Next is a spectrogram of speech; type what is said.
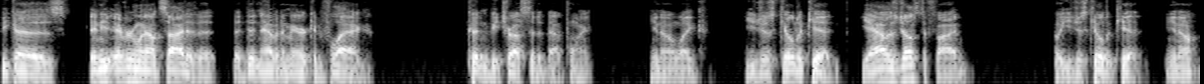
because any everyone outside of it that didn't have an American flag couldn't be trusted at that point. You know, like you just killed a kid. Yeah, it was justified, but you just killed a kid. You know,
